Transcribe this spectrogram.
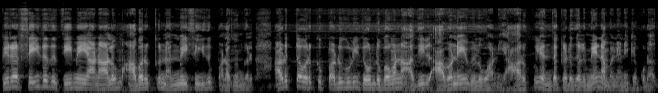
பிறர் செய்தது தீமையானாலும் அவருக்கு நன்மை செய்து பழகுங்கள். அடுத்தவருக்கு படுகுழி தோண்டுபவன் அதில் அவனே விழுவான். யாருக்கும் எந்த கெடுதலுமே நம்ம நினைக்கக்கூடாது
